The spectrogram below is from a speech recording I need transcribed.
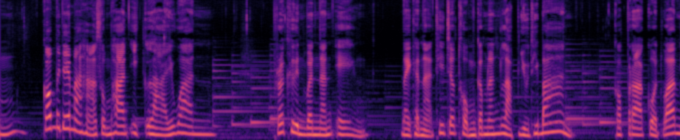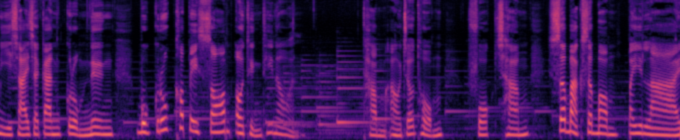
มก็ไม่ได้มาหาสมภารอีกหลายวัน เพราะคืนวันนั้นเอง ในขณะที่เจ้าถมกำลังหลับอยู่ที่บ้าน ก็ปรากฏว่ามีชายชะกันกลุ่มหนึ่งบุกรุกเข้าไปซ้อมเอาถึงที่นอนทำเอาเจ้าถม ฟกช้ำสะบักสะบอมไปหลาย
